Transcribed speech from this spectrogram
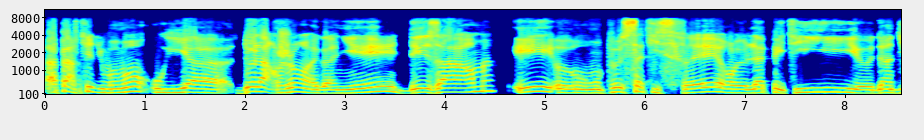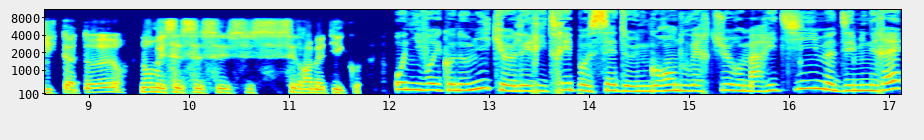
à partir du moment où il y a de l'argent à gagner, des armes, et euh, on peut satisfaire euh, l'appétit euh, d'un dictateur. Non, mais c'est dramatique. Quoi. Au niveau économique, l'Érythrée possède une grande ouverture maritime, des minerais,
